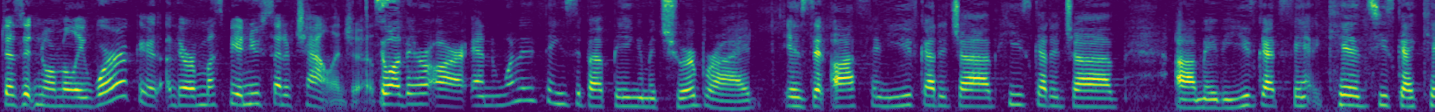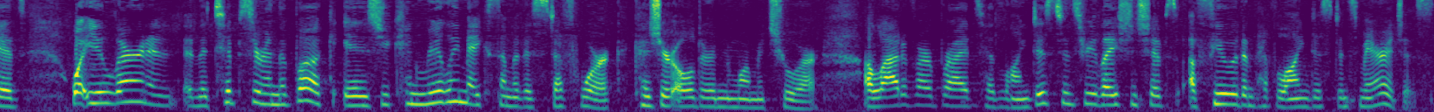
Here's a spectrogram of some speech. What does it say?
Does it normally work? Uh, There must be a new set of challenges. Well, there are. And one of the things about being a mature bride is that often you've got a job, he's got a job, uh, maybe you've got fa- kids, he's got kids. What you learn, and, and the tips are in the book, is you can really make some of this stuff work because you're older and more mature. A lot of our brides had long distance relationships, a few of them have long distance marriages.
